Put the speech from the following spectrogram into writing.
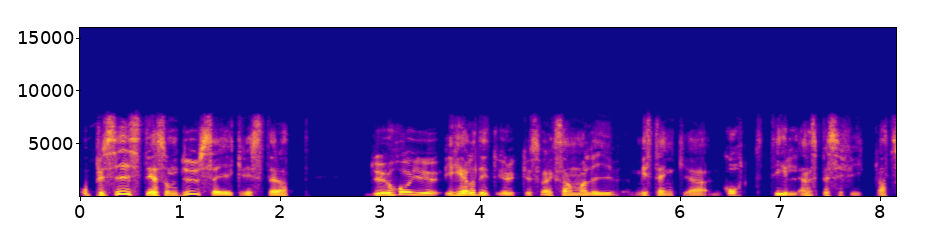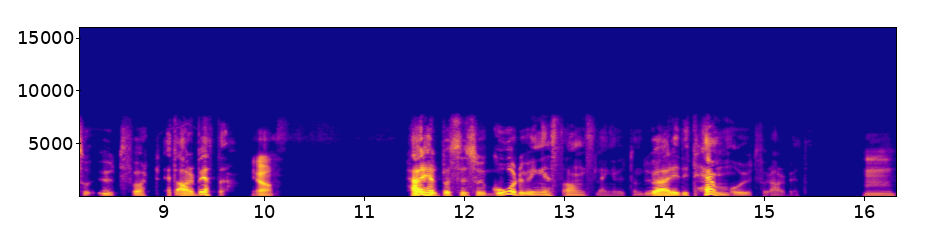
Och precis det som du säger Christer, att du har ju i hela ditt yrkesverksamma liv, misstänker jag, gått till en specifik plats och utfört ett arbete. Ja. Här helt plötsligt så går du ingenstans längre utan du är i ditt hem och utför arbetet. Mm.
